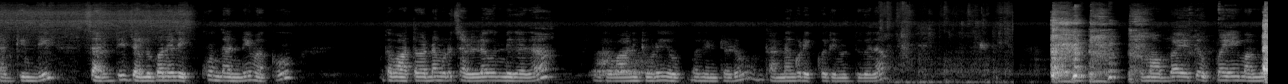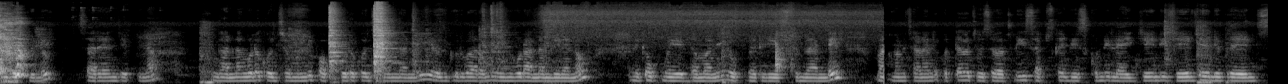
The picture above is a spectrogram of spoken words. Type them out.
తగ్గింది. సర్ది జలుబు అనేది ఎక్కువ ఉందండి మాకు. ఇంకా వాతావరణం కూడా చల్లగా ఉంది కదా. ఇంకా వానికి కూడా ఉప్మా తింటాడు. ఇంకా అన్నం కూడా ఎక్కువ తినొద్దు కదా. మా అబ్బాయి అయితే ఉప్మా మమ్మీ అని చెప్పిండు. సరే అని చెప్పిన. ఇంకా అన్నం కూడా కొంచెం ఉంది పప్పు కూడా కొంచెం ఉందండి. ఈరోజు గురువారం నేను కూడా అన్నం తినను. అందుకే ఉప్మా చేద్దామని ఉప్మా అయితే చేస్తున్నా అండి. మన- ఛానల్ని కొత్తగా చూసేవారు ప్లీజ్ సబ్స్క్రైబ్ చేసుకోండి లైక్ చేయండి షేర్ చేయండి ఫ్రెండ్స్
